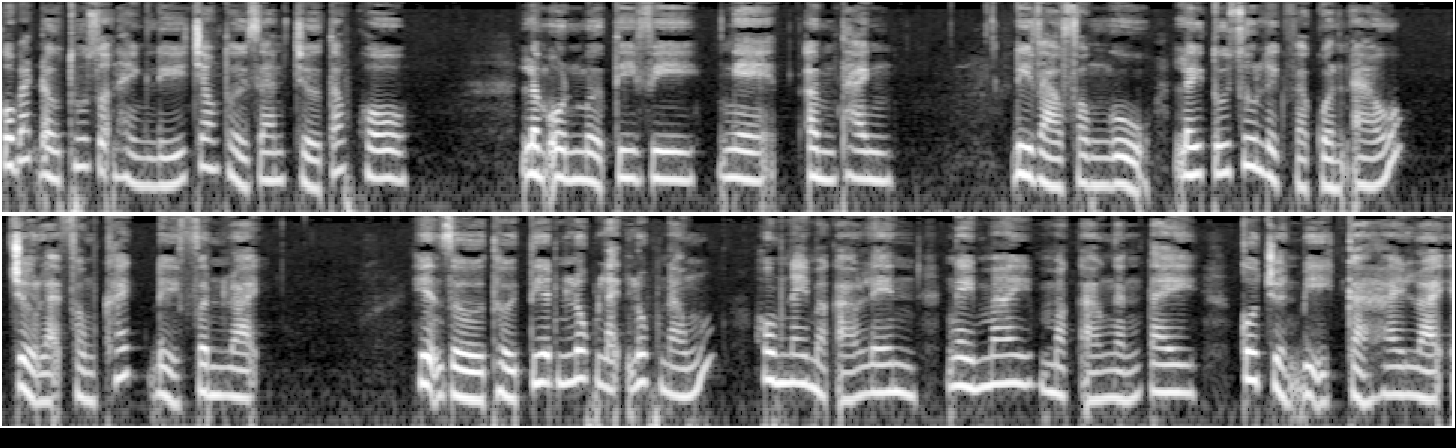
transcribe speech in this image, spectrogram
cô bắt đầu thu dọn hành lý trong thời gian chờ tóc khô. Lâm ôn mở tivi, nghe âm thanh. Đi vào phòng ngủ, lấy túi du lịch và quần áo, trở lại phòng khách để phân loại. Hiện giờ thời tiết lúc lạnh lúc nóng, hôm nay mặc áo len, ngày mai mặc áo ngắn tay, cô chuẩn bị cả hai loại.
